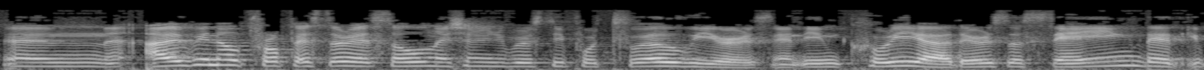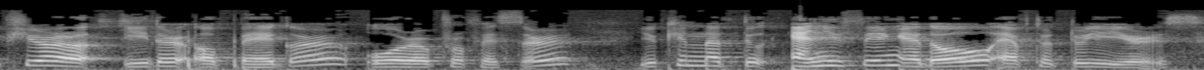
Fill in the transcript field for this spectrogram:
And I've been a professor at Seoul National University for 12 years. And in Korea, there's a saying that if you're either a beggar or a professor, you cannot do anything at all after three years.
